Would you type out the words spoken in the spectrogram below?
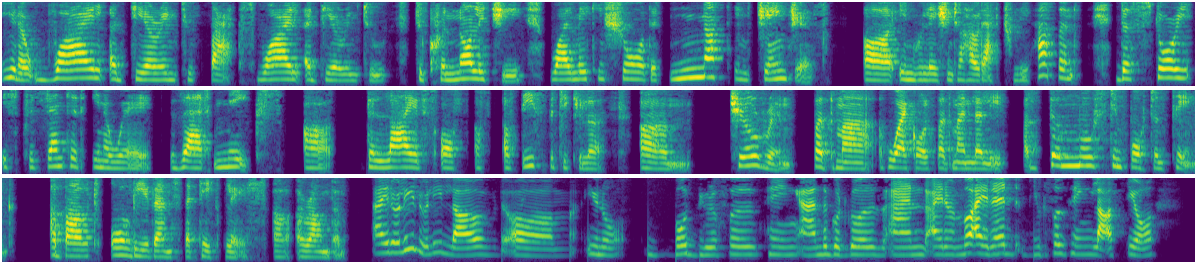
you know, while adhering to facts, while adhering to, to chronology, while making sure that nothing changes uh, in relation to how it actually happened, the story is presented in a way that makes uh, the lives of, of, of these particular um, children, Padma, who I call Padma and Lalli, the most important thing about all the events that take place uh, around them. I really, really loved, um, you know, both Beautiful Thing and The Good Girls. And I remember I read Beautiful Thing last year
